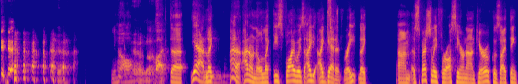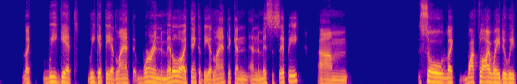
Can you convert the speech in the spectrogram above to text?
Yeah, You know, yeah, awesome. but uh, yeah, like I, I don't know, like these flyways, I I get it, right? Like, um, especially for us here in Ontario, because I think like we get we get the Atlantic, we're in the middle, I think, of the Atlantic and and the Mississippi. Um, so like, what flyway do we?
